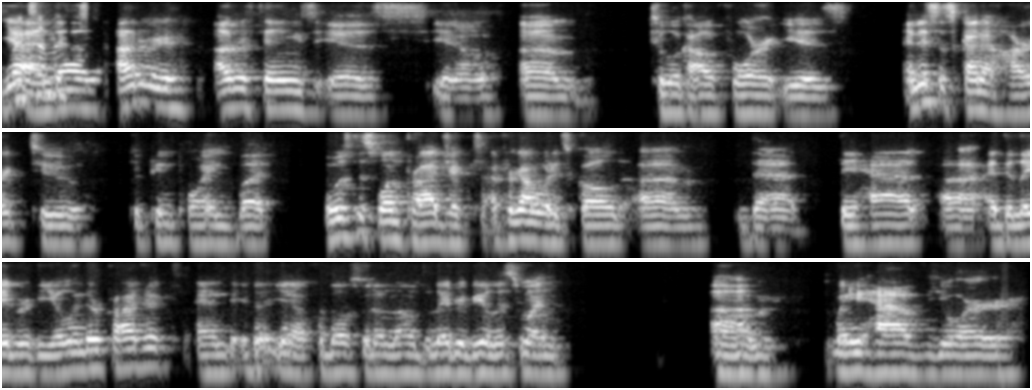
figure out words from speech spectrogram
yeah, and then other other things is you know um, to look out for is, and this is kind of hard to to pinpoint, but there was this one project I forgot what it's called um, that they had uh, a delayed reveal in their project, and it, you know for those who don't know, delayed reveal is when um, when you have your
